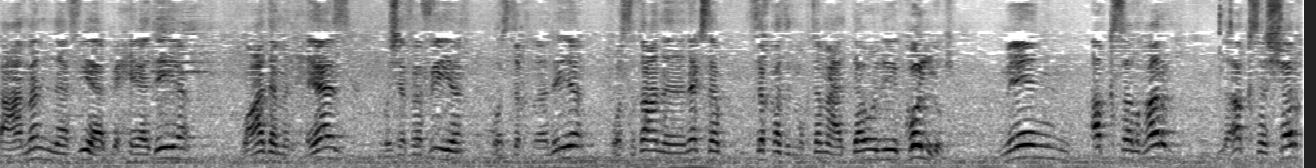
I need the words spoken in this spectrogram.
تعاملنا فيها بحيادية وعدم انحياز وشفافية واستقلالية واستطعنا أن نكسب ثقة المجتمع الدولي كله. من أقصى الغرب لأقصى الشرق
